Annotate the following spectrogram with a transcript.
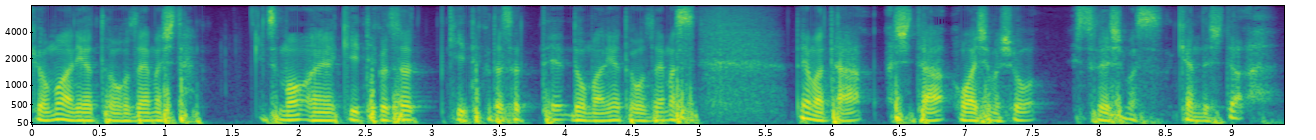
今日もありがとうございました。いつも、え、聞いてくださ、聞いてくださってどうもありがとうございます。ではまた明日お会いしましょう。失礼します。キャンでした。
